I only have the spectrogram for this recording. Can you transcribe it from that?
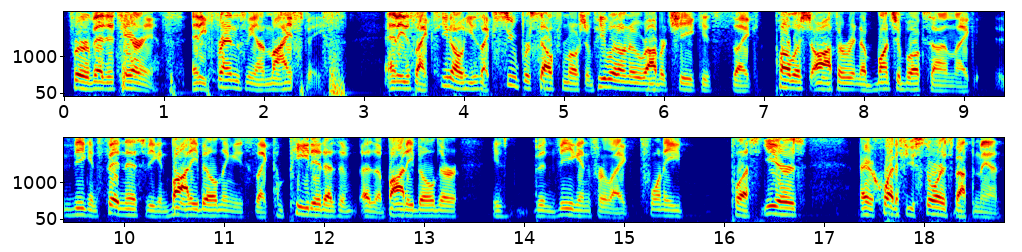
for vegetarians, and he friends me on MySpace and he's like, you know, he's like super self-promotional. People don't know Robert Cheeke. He's like published author, written a bunch of books on like vegan fitness, vegan bodybuilding. He's like competed as a as a bodybuilder. He's been vegan for like 20 plus years. I got quite a few stories about the man.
